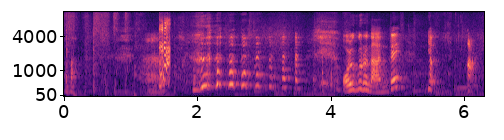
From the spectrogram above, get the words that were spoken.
봐봐. 아. 얼굴은 안 돼? 야, 아.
